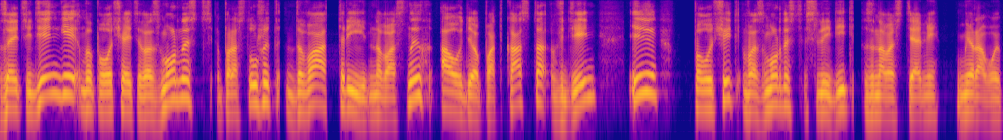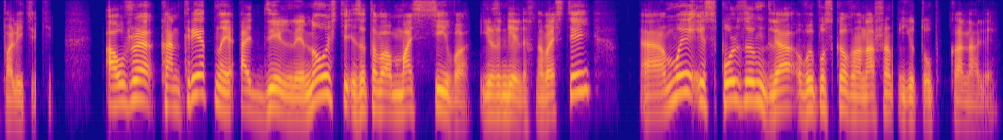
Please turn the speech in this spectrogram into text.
За эти деньги вы получаете возможность прослушать 2-3 новостных аудиоподкаста в день и получить возможность следить за новостями мировой политики. А уже конкретные отдельные новости из этого массива еженедельных новостей э, мы используем для выпусков на нашем YouTube-канале.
